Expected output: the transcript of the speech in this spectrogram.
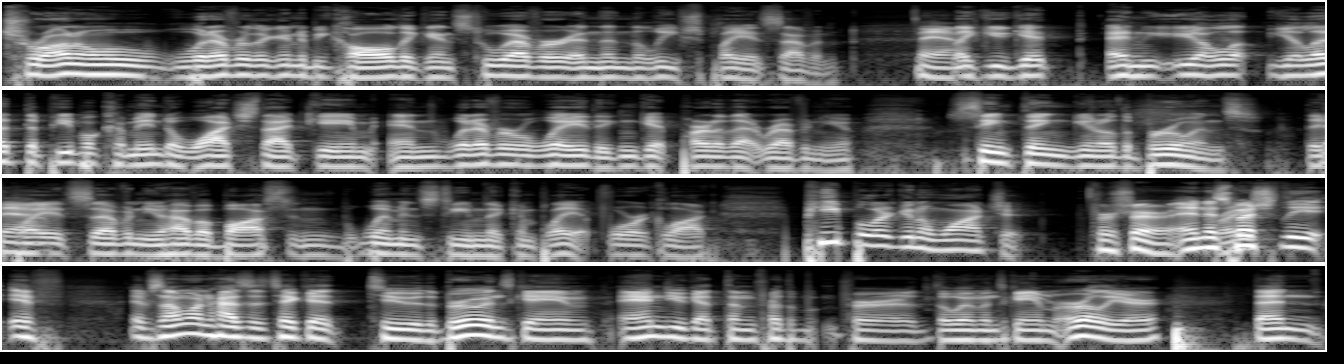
Toronto, whatever they're going to be called against whoever, and then the Leafs play at seven. Yeah. Like you get and you you let the people come in to watch that game and whatever way they can get part of that revenue. Same thing, you know, the Bruins. They Yeah. play at seven. You have a Boston women's team that can play at four o'clock. People are gonna watch it. For sure, and especially if if someone has a ticket to the Bruins game and you get them for the for the women's game earlier, then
